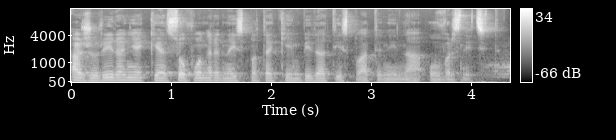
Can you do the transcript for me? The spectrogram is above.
ажурирање ќе со вонредна исплата ќе им бидат исплатени на обврзниците.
